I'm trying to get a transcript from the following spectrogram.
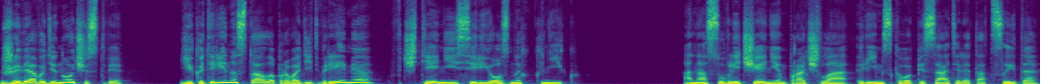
Живя в одиночестве, Екатерина стала проводить время в чтении серьезных книг. Она с увлечением прочла римского писателя Тацита,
